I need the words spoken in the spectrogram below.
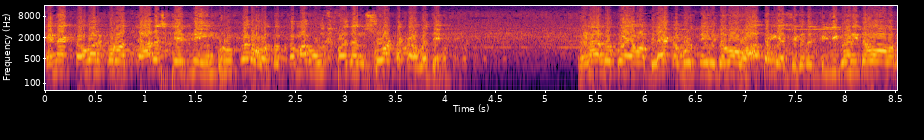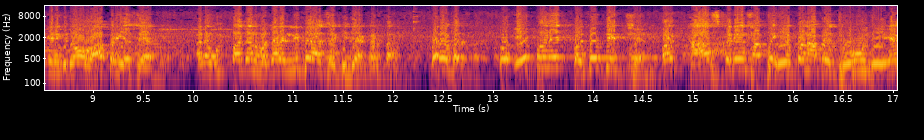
એને કવર કરો, ચાર સ્ટેજને ઇમ્પ્રૂવ કરો, તો તમારું ઉત્પાદન સો ટકા વધે. ઘણા લોકો એમાં બ્લેક અમૃતની દવાઓ વાપરી હશે કદાચ બીજી ઘણી દવાઓ ઓર્ગેનિક દવાઓ વાપરી હશે, અને ઉત્પાદન વધારે લીધા હશે બીજા કરતા. બરાબર? તો એ પણ એક પદ્ધતિ જ છે. પણ ખાસ કરીને સાથે એ પણ આપણે જોવું જોઈએ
